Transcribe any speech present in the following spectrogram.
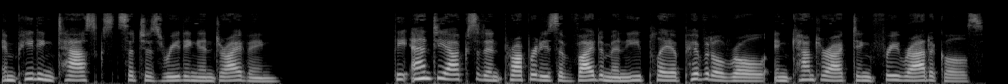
impeding tasks such as reading and driving. The antioxidant properties of vitamin E play a pivotal role in counteracting free radicals,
